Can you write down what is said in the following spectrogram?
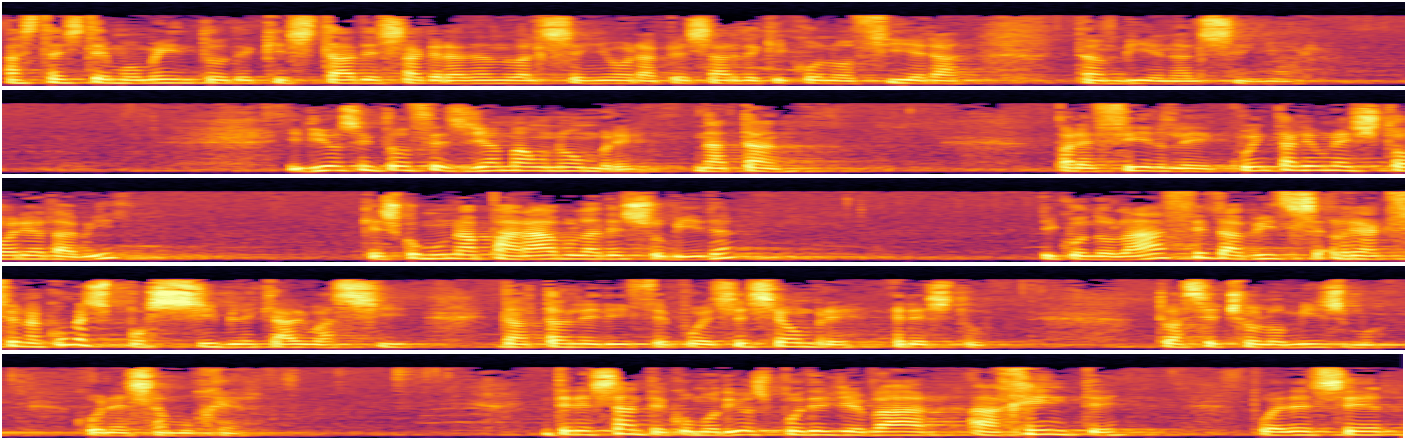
hasta este momento de que está desagradando al Señor a pesar de que conociera también al Señor. Y Dios entonces llama a un hombre, Natán, para decirle, cuéntale una historia a David, que es como una parábola de su vida. Y cuando la hace, David reacciona, ¿cómo es posible que algo así? Natán le dice, pues ese hombre eres tú. tú has hecho lo mismo con esa mujer. Interesante cómo Dios puede llevar a gente, puede ser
